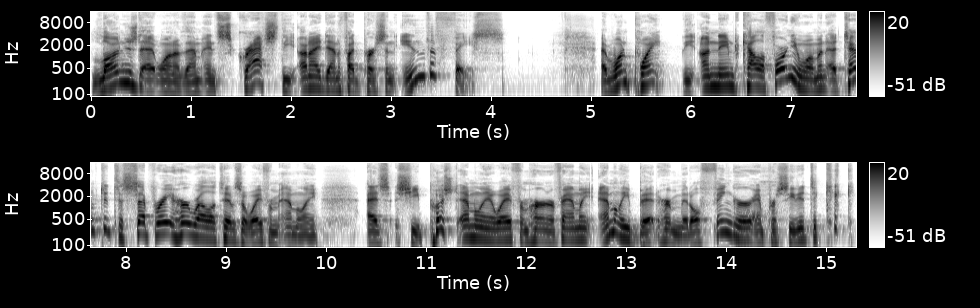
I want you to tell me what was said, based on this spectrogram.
lunged at one of them, and scratched the unidentified person in the face. At one point, the unnamed California woman attempted to separate her relatives away from Emily. As she pushed Emily away from her and her family, Emily bit her middle finger and proceeded to kick,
